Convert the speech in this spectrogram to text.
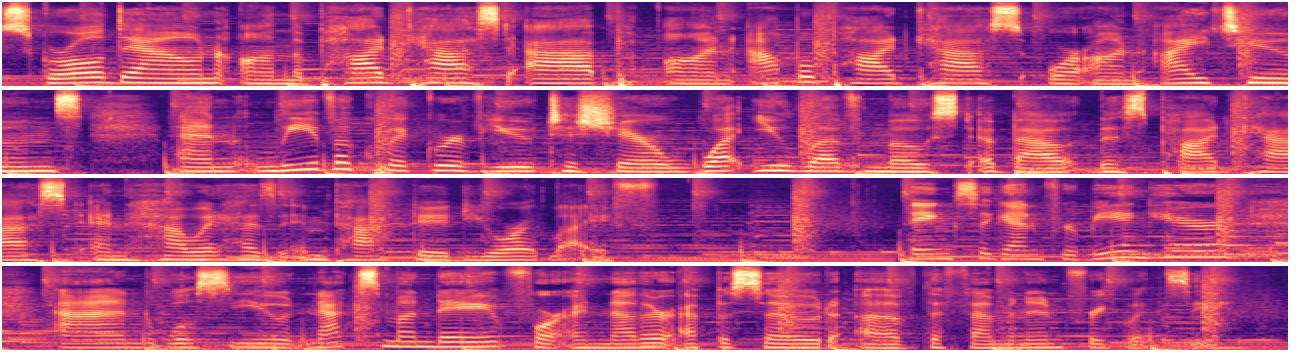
scroll down on the podcast app, on Apple Podcasts, or on iTunes, and leave a quick review to share what you love most about this podcast and how it has impacted your life. Thanks again for being here, and we'll see you next Monday for another episode of The Feminine Frequency.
